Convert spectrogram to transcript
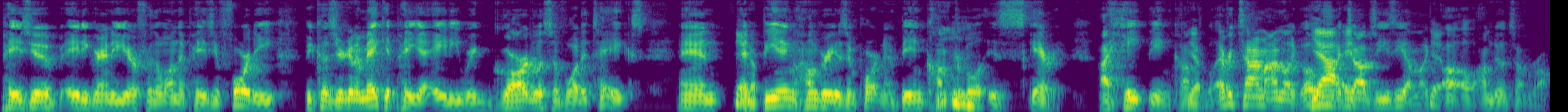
pays you 80 grand a year for the one that pays you 40 because you're going to make it pay you 80 regardless of what it takes. And, and being hungry is important and being comfortable is scary. I hate being comfortable. Every time I'm like, oh, Yeah, my and- job's easy. I'm like, Yeah. uh oh, I'm doing something wrong.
